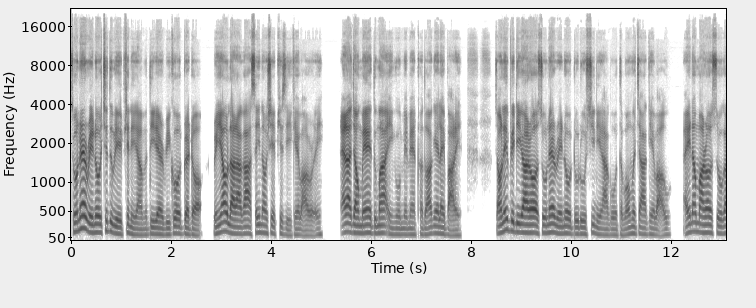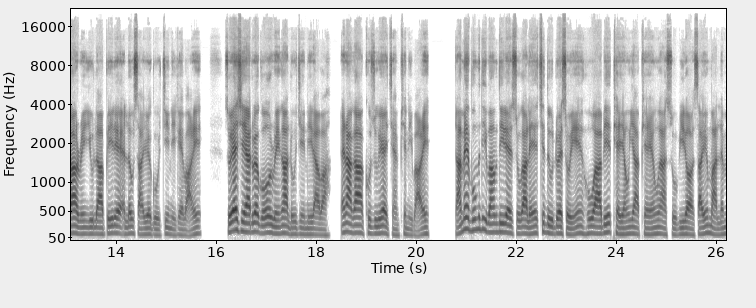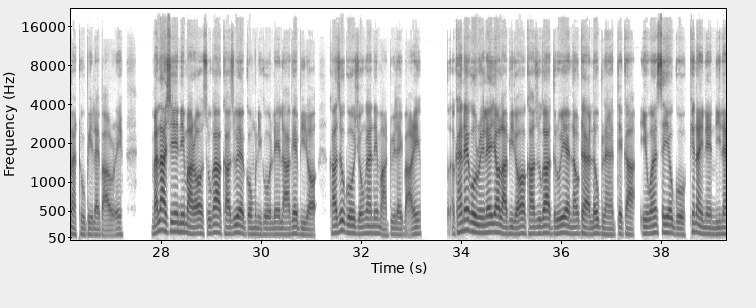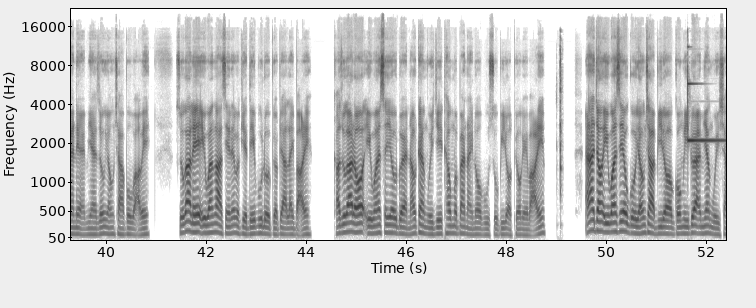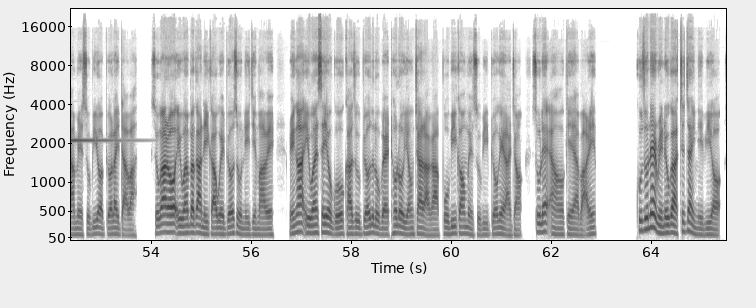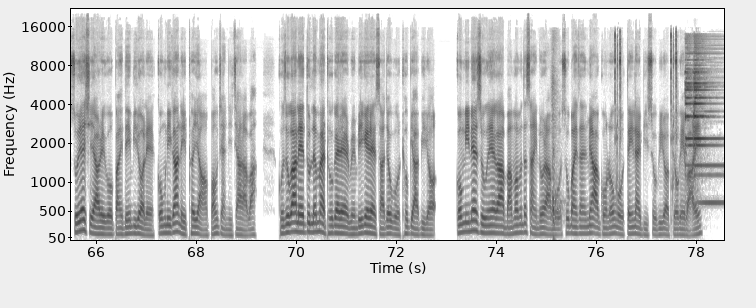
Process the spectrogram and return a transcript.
ဆိုနဲ့ရင်တို့ချစ်သူတွေဖြစ်နေတာမသိတဲ့ရီကိုအတွက်တော့ရင်ရောက်လာတာကစိတ်နှောက်ရှက်ဖြစ်စေခဲ့ပါတော့တယ်။အဲဒါကြောင့်ပဲသူမအိမ်ကိုမြန်မြန်ထွက်သွားခဲ့လိုက်ပါတယ်။ကျောင်းလေးပီတီကတော့ဆိုနဲ့ရင်တို့တူတူရှိနေတာကိုသဘောမကျခဲ့ပါဘူး။အဲဒီနောက်မှာတော့ဆိုကရင်ယူလာပေးတဲ့အလုပ်စာရွက်ကိုကြည့်နေခဲ့ပါတယ်။ဆိုရဲ့ရှယ်ယာအတွက်ကိုရင်ကလိုချင်နေတာပါ။အဲဒါကခုစုရဲ့အကြံဖြစ်နေပါတယ်။ဒါမဲ့ဘူးမသိပါမသိတဲ့ဆိုကလည်းချစ်သူအတွက်ဆိုရင်ဟိုဟာပြေးဖြယ်ရောင်းရဖြယ်ရောင်းရဆိုပြီးတော့စာရွက်မှာလက်မှတ်ထိုးပေးလိုက်ပါတော့တယ်။ မက်လာရှိနေ့မှာတော့ဆိုကခါစုရဲ့ကုမ္ပဏီကိုလဲလာခဲ့ပြီးတော့ခါစုကိုရုံးခန်းထဲမှာတွေ့လိုက်ပါတယ်။အခန်းထဲကိုရင်လဲရောက်လာပြီးတော့ခါစုကသူတို့ရဲ့နောက်ထပ်အလုပ်ပလန်အစ်စ်က A1 စက်ရုပ်ကိုဖြစ်နိုင်တဲ့နီလန်းနဲ့အမြန်ဆုံးရောင်းချဖို့ပါပဲ။ဆိုကလည်း A1 ကအစင်နဲ့မဖြစ်သေးဘူးလို့ပြောပြလိုက်ပါတယ်။ခါစုကတော့ A1 စက်ရုပ်အတွက်နောက်ထပ်ငွေကြေးထောက်မပံ့နိုင်တော့ဘူးဆိုပြီးတော့ပြောခဲ့ပါတယ်။အဲဒါကြောင့် A1 စက်ရုပ်ကိုရောင်းချပြီးတော့ကုမ္ပဏီအတွက်အမြတ်ငွေရှာမယ်ဆိုပြီးတော့ပြောလိုက်တာပါ။ ဆိုကတော့ A1 ဘက်ကနေကာဝယ်ပြောဆိုနေခြင်းမှာပဲရင်က A1 စက်ရုပ်ကိုခါစုပြောသလိုပဲထုတ်လုပ်ရောင်းချတာကပိုပြီးကောင်းမယ်ဆိုပြီးပြောခဲ့တာကြောင့်ဆိုလဲအံ့ဩခဲ့ရပါတယ်။ခုဆိုနဲ့ရင်တို့ကချစ်ကြိုက်နေပြီးတော့ဆိုရဲ့ရှယ်ယာတွေကိုပိုင်သိမ်းပြီးတော့လဲကုမ္ပဏီကနေထွက်ရအောင်ပေါင်းကြံနေကြတာပါ။ကိုစုကလည်းသူလက်မှတ်ထိုးခဲ့တဲ့ရင်ပေးခဲ့တဲ့စာချုပ်ကိုထုတ်ပြပြီးတော့ကုမ္ပဏီနဲ့ဆိုရင်ကဘာမှမသက်ဆိုင်တော့တာမို့စူပိုင်ဆိုင်များအကုန်လုံးကိုတင်လိုက်ပြီးဆိုပြီးတော့ပြောခဲ့ပါတယ်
